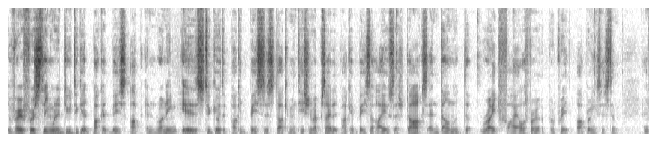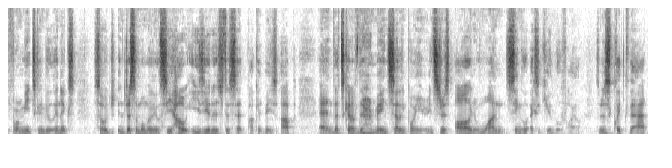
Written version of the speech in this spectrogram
The very first thing we're to do to get Pocket Base up and running is to go to Pocket Base's documentation website at pocketbase.io slash docs and download the right file for appropriate operating system. And for me, it's going to be Linux. So in just a moment, you'll see how easy it is to set Pocket Base up. And that's kind of their main selling point here. It's just all in one single executable file. So just click that.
